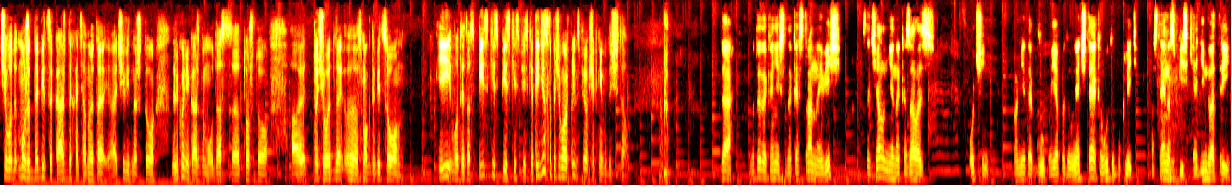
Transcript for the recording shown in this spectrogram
чего может добиться каждый, хотя, ну, это очевидно, что далеко не каждому удастся то, что, а, то чего э, смог добиться он. И вот это списки, списки, списки. Это единственное, почему я, в принципе, вообще книгу дочитал. Да, вот это, конечно, такая странная вещь. Сначала мне она казалась очень, по мне так глупо. Я подумал, я читаю как будто буклетик. Постоянно списки. 1, 2, 3.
